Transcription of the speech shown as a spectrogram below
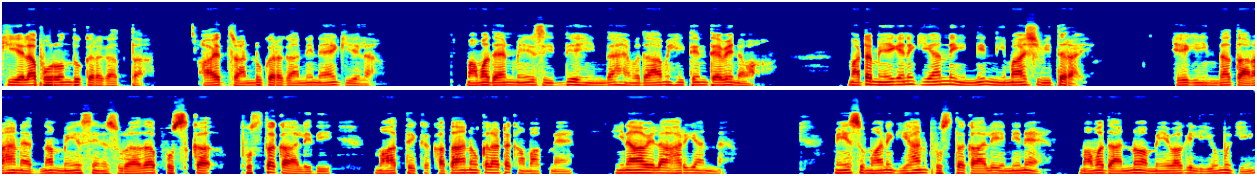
කියලා පොරොන්දු කරගත්තා. ආයෙත් රණ්ඩු කරගන්නේ නෑ කියලා. මම දැන් මේ සිද්ධිය හින්දා හැමදාම හිතෙන් තැවෙනවා. මට මේ ගැන කියන්න ඉන්නේ නිමාෂ් විතරයි. ඒකින්ද තරහ නැත්නම් මේ සෙනසුරාදා පුස්තකාලෙදී මාත් එක්ක කතා නොකලට කමක් නෑ. hina වෙලා හරියන්න. මේ සුමානේ ගිහන් පුස්තකාලේ එන්නේ නෑ. මම දන්නවා මේ වගේ ලියුමකින්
